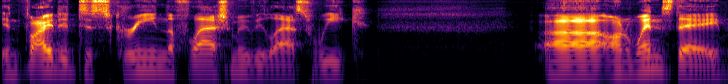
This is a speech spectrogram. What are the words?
invited to screen the Flash movie last week uh, on Wednesday.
